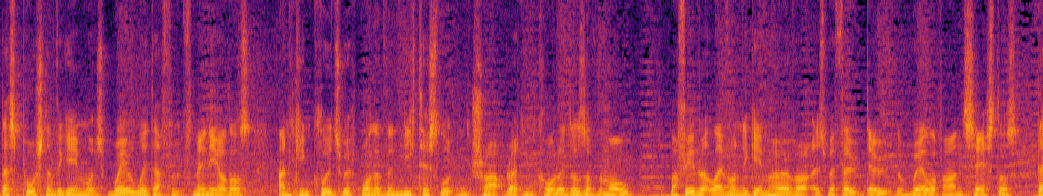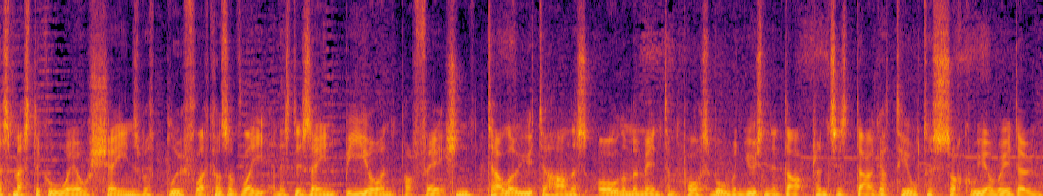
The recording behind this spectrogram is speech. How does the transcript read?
this portion of the game looks wildly different from any others and concludes with one of the neatest looking trap ridden corridors of them all. My favourite level in the game however is without doubt the Well of Ancestors. This mystical well shines with blue flickers of light and is designed beyond perfection to allow you to harness all the momentum possible when using the Dark Prince's dagger tail to circle your way down.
